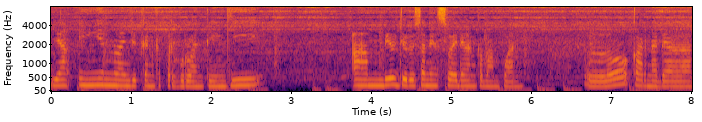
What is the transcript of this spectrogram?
yang ingin melanjutkan ke perguruan tinggi ambil jurusan yang sesuai dengan kemampuan lo karena dalam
